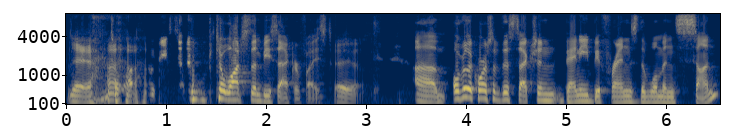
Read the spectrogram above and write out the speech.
yeah, to watch them be sacrificed. yeah, yeah. Um, over the course of this section, Benny befriends the woman's son,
